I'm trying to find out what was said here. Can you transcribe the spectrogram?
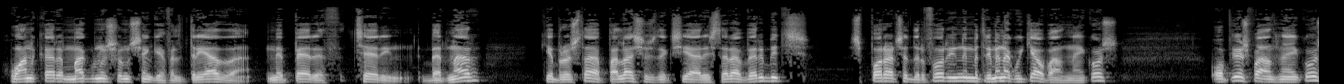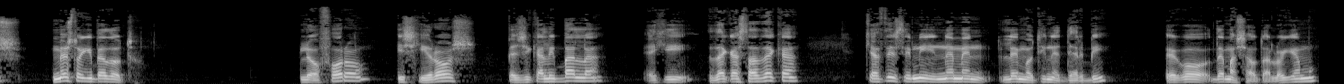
Χουάνκαρ, Μάγνουσον, Σέγκεφελ. Τριάδα με Πέρεθ, Τσέριν, Μπερνάρ. Και μπροστά Παλάσιος δεξιά, αριστερά Βέρμπιτς. Σπόρα Τσεντερφόρ. Είναι μετρημένα κουκιά ο Παναθναϊκό. Ο οποίος Παναθναϊκό μέσα στο γήπεδό του. Λεωφόρο, ισχυρός, παίζει καλή μπάλα, έχει 10 στα 10 και αυτή τη στιγμή ναι μεν λέμε ότι είναι ντέρμπι, εγώ δεν μασάω τα λόγια μου,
